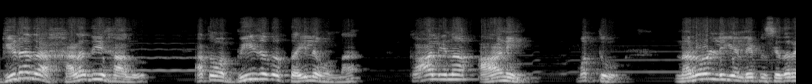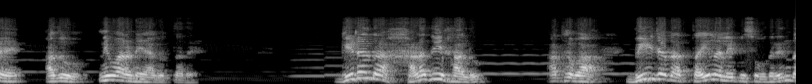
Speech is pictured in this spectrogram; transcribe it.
ಗಿಡದ ಹಳದಿ ಹಾಲು ಅಥವಾ ಬೀಜದ ತೈಲವನ್ನ ಕಾಲಿನ ಆಣಿ ಮತ್ತು ನರೊಳ್ಳಿಗೆ ಲೇಪಿಸಿದರೆ ಅದು ನಿವಾರಣೆಯಾಗುತ್ತದೆ. ಗಿಡದ ಹಳದಿ ಹಾಲು ಅಥವಾ ಬೀಜದ ತೈಲ ಲೇಪಿಸುವುದರಿಂದ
